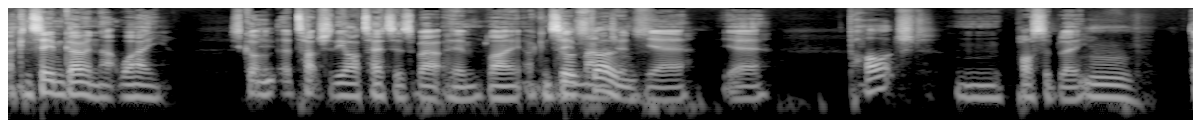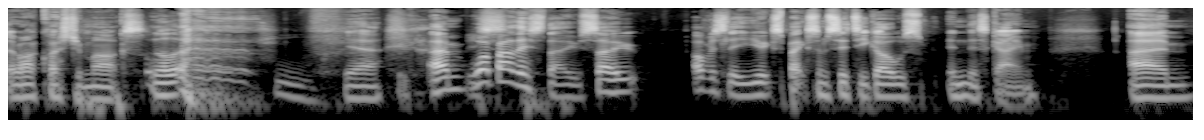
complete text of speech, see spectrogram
I can see him going that way. He's got a touch of the Artetas about him. Like I can see John him managing. Stones? Yeah, yeah, Parched? mm, possibly. Mm. There are question marks. Yeah. Um, what about this though? So obviously you expect some City goals in this game. Um,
